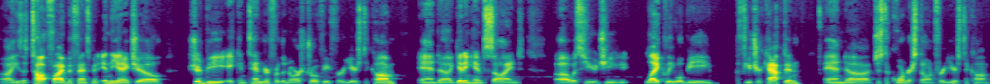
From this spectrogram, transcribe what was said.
Uh, he's a top five defenseman in the NHL, should be a contender for the Norris Trophy for years to come. And uh, getting him signed uh, was huge. He likely will be the future captain and uh, just a cornerstone for years to come.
